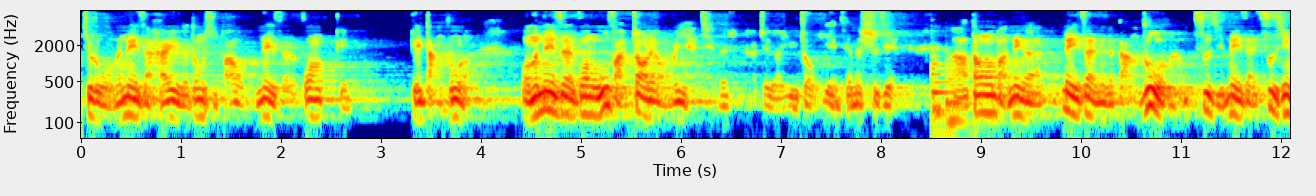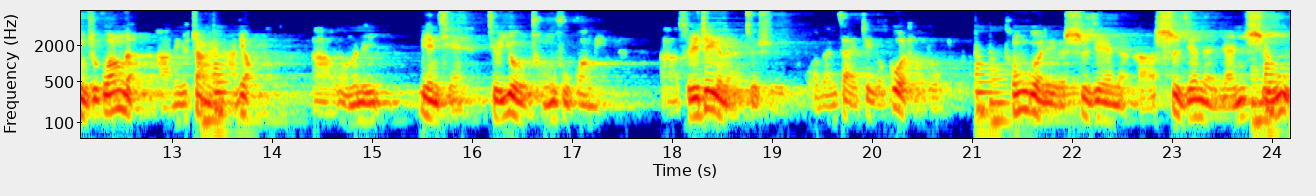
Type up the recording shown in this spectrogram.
就是我们内在还有一个东西把我们内在的光给给挡住了，我们内在光无法照亮我们眼前的这个宇宙、眼前的世界。啊，当我们把那个内在那个挡住我们自己内在自信之光的啊那个障碍拿掉，啊，我们的面前就又重复光明。啊，所以这个呢，就是我们在这个过程中，通过这个世间的啊世间的人事物，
